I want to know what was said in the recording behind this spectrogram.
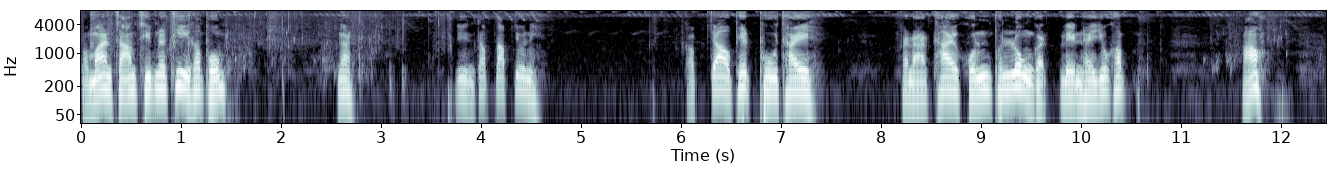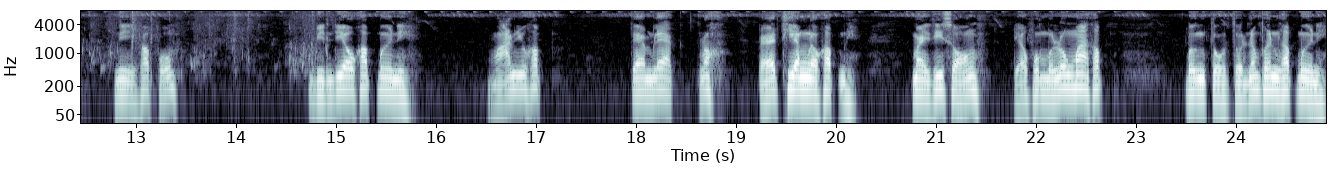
ประมาณสามสิบนาทีครับผมนั่นดินตับๆอยู่นี่ กับเจ้าเพชรภูไทย ขนาดท้ายขนพันลงกับเลนให้อยุครับ เอานี่ครับผม บินเดียวครับมือนี่หมานอยู่ครับ แต้มแรกเนาะ แปะเทียงแล้วครับนี่ไม้ที่สองเดี๋ยวผมมาลงมาครับ เบิ้งตัวตนน้ำเพลินครับมือนี่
